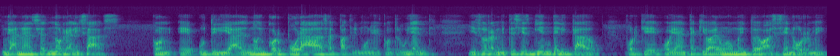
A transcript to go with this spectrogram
ganancias no realizadas, con utilidades no incorporadas al patrimonio del contribuyente. Y eso realmente sí es bien delicado porque obviamente aquí va a haber un aumento de bases enorme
